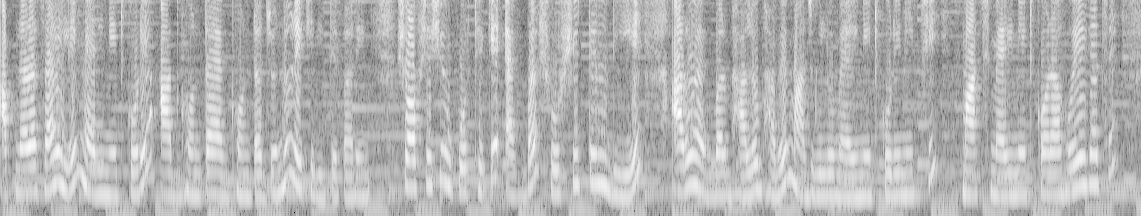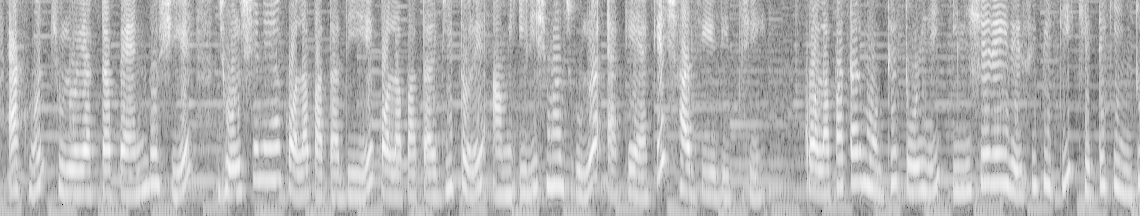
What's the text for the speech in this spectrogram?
আপনারা চাইলে ম্যারিনেট করে আধ ঘণ্টা, এক ঘণ্টার জন্য রেখে দিতে পারেন। সবশেষে উপর থেকে একবার সর্ষের তেল দিয়ে আরও একবার ভালোভাবে মাছগুলো ম্যারিনেট করে নিচ্ছি। মাছ ম্যারিনেট করা হয়ে গেছে। এখন চুলোয় একটা প্যান বসিয়ে ঝলসে নেওয়া কলা পাতা দিয়ে কলা পাতার ভিতরে আমি ইলিশ মাছগুলো একে একে সাজিয়ে দিচ্ছি। কলা পাতার মধ্যে তৈরি ইলিশের এই রেসিপিটি খেতে কিন্তু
